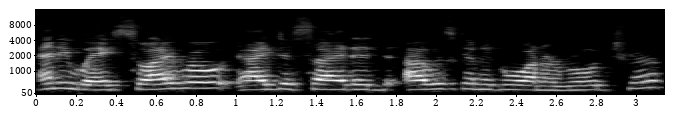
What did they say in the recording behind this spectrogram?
Anyway, so I wrote, I decided I was going to go on a road trip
